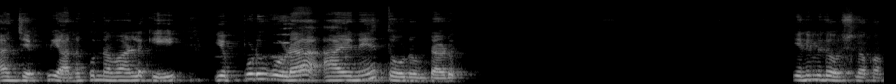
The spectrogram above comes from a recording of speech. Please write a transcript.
అని చెప్పి అనుకున్న వాళ్ళకి ఎప్పుడు కూడా ఆయనే తోడుంటాడు. ఎనిమిదవ శ్లోకం.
